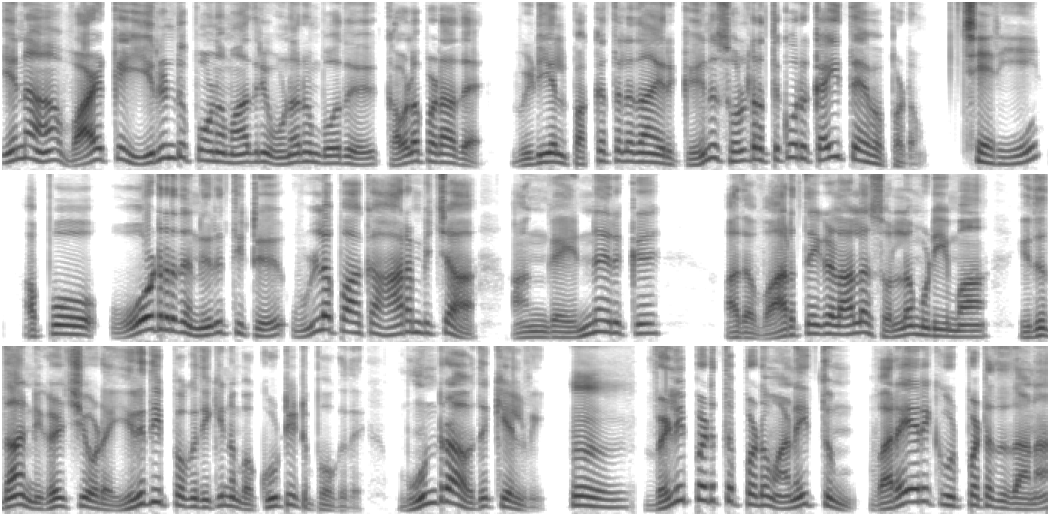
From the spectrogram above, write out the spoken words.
ஏன்னா வாழ்க்கை இருண்டு போன மாதிரி உணரும்போது கவலைப்படாத விடியல் பக்கத்துல தான் இருக்குன்னு சொல்றதுக்கு ஒரு கை தேவைப்படும். சரி. அப்போ ஓடுறத நிறுத்திட்டு உள்ள பார்க்க ஆரம்பிச்சா அங்க என்ன இருக்கு? அத வார்த்தைகளால சொல்ல முடியுமா? இதுதான் நிகழ்ச்சியோட இறுதிப் பகுதிக்கு நம்ம கூட்டிட்டு போகுது. மூன்றாவது கேள்வி. வெளிப்படுத்தப்படும் அனைத்தும் வரையறைக்கு உட்பட்டதுதானா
